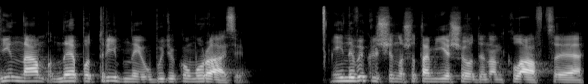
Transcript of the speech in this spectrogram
він нам не потрібний у будь-якому разі. І не виключено, що там є ще один анклав. Це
